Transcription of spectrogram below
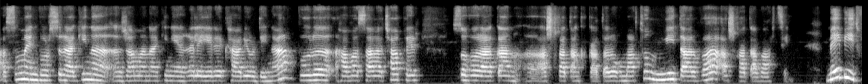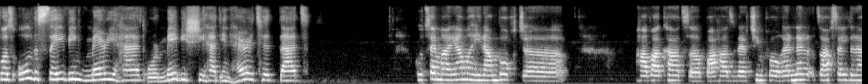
Ասում են, որ սրագինը ժամանակին եղել է 300 դինար, որը հավասարաչափ էր սովորական աշխատանք կատարող մարդու մի տարվա աշխատավարձին։ Maybe it was all the saving Mary had or maybe she had inherited that Գուցե Մարիամը իր ամբողջ հավաքած պահած վերջին փողերն էր ծախսել դրա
